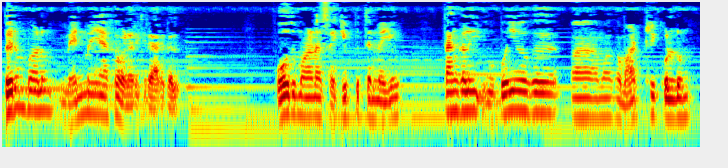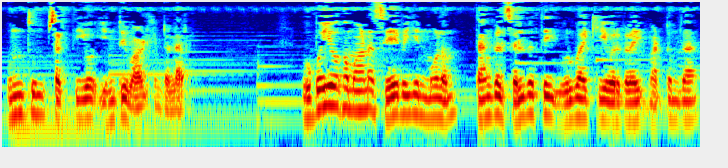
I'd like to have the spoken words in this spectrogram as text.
பெரும்பாலும் மென்மையாக வளர்கிறார்கள். போதுமான சகிப்புத்தன்மையோ தங்களை உபயோகமாக மாற்றிக்கொள்ளும் உந்தும் சக்தியோ இன்றி வாழ்கின்றனர். உபயோகமான சேவையின் மூலம் தங்கள் செல்வத்தை உருவாக்கியவர்களை மட்டும்தான்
